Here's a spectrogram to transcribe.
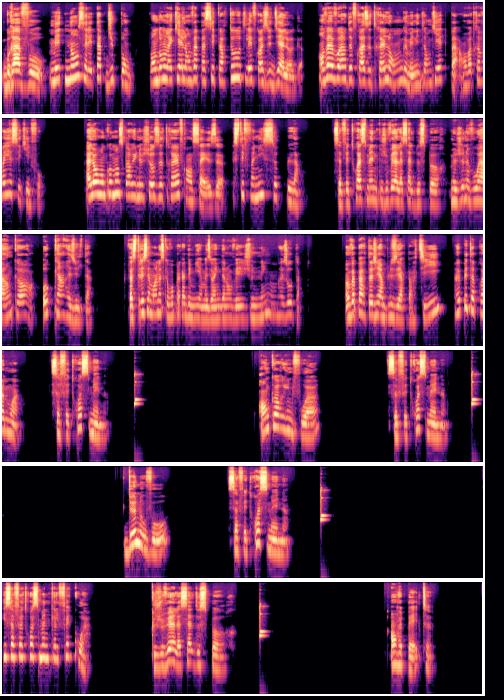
Bravo Maintenant, c'est l'étape du pont, pendant laquelle on va passer par toutes les phrases du dialogue. On va avoir des phrases très longues, mais ne t'inquiète pas, on va travailler ce qu'il faut. Alors on commence par une chose très française. Stéphanie se plaint. Ça fait trois semaines que je vais à la salle de sport, mais je ne vois encore aucun résultat. Faz três semanas que eu vou para academia, mas eu ainda não vejo nenhum resultado. On va partager en plusieurs parties. Répète après moi. Ça fait trois semaines. Encore une fois. Ça fait trois semaines. De nouveau. Ça fait trois semaines. Et ça fait trois semaines qu'elle fait quoi? Que je vais à la salle de sport. On répète.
